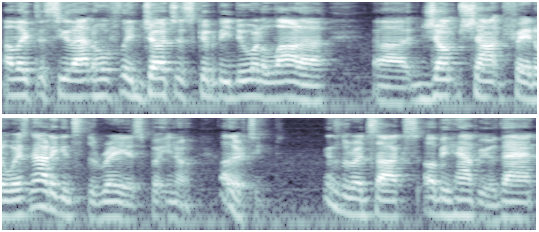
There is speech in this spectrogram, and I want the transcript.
I like to see that. Hopefully, Judge is going to be doing a lot of uh, jump shot fadeaways. Not against the Rays, but, you know, other teams. Against the Red Sox, I'll be happy with that.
